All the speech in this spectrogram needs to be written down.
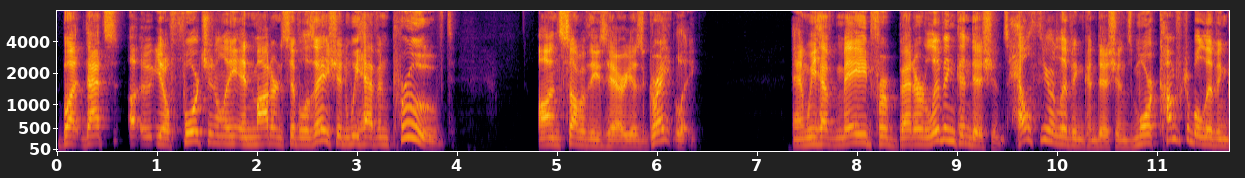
But that's, uh, you know, fortunately in modern civilization, we have improved on some of these areas greatly. And we have made for better living conditions, healthier living conditions, more comfortable living,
